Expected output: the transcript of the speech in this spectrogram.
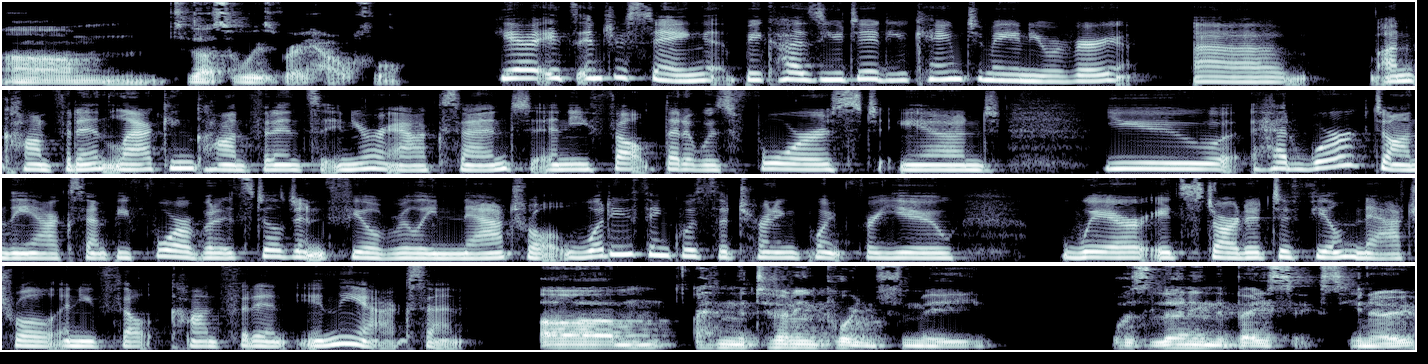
um, so that's always very helpful. Yeah, it's interesting because you did, you came to me and you were very uh, unconfident, lacking confidence in your accent, and you felt that it was forced and you had worked on the accent before, but it still didn't feel really natural. What do you think was the turning point for you where it started to feel natural and you felt confident in the accent? Um, I think the turning point for me was learning the basics, you know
